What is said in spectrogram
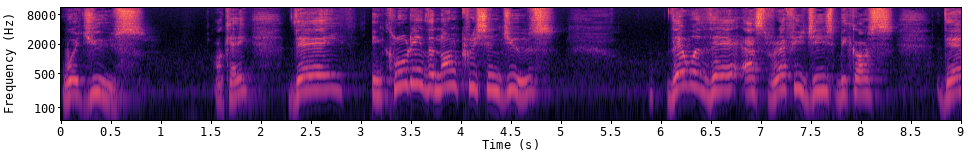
were Jews, okay? They including the non Christian Jews, they were there as refugees because they,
